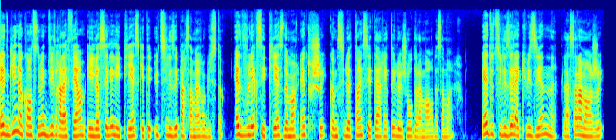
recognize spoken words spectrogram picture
Ed Gein a continué de vivre à la ferme et il a scellé les pièces qui étaient utilisées par sa mère Augusta. Ed voulait que ces pièces demeurent intouchées, comme si le temps s'y était arrêté le jour de la mort de sa mère. Ed utilisait la cuisine, la salle à manger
